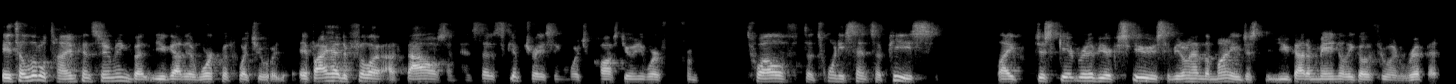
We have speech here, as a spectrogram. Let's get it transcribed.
It's a little time consuming, but you got to work with what you would. If I had to fill out a thousand instead of skip tracing, which cost you anywhere from 12 to 20 cents a piece, like just get rid of your excuse if you don't have the money just you got to manually go through and rip it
